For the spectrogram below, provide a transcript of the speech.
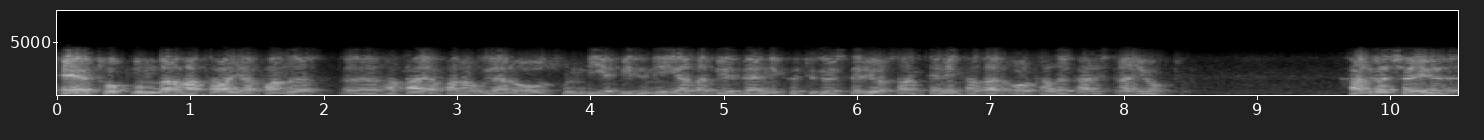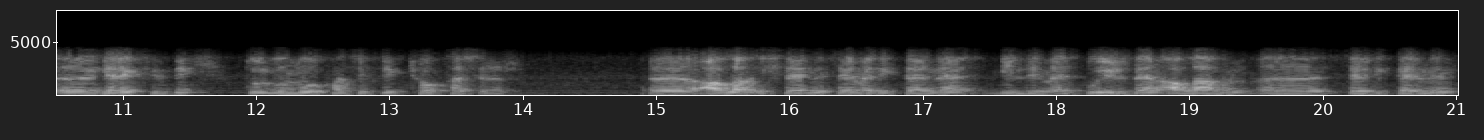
Eğer toplumda hata yapanı e, hata yapana uyarı olsun diye birini ya da birilerini kötü gösteriyorsan senin kadar ortalığı karıştıran yoktur. Kargaşayı e, gereksizlik, durgunluğu pasiflik çok taşırır. E, Allah işlerini sevmediklerine bildirmez. Bu yüzden Allah'ın e, sevdiklerinin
